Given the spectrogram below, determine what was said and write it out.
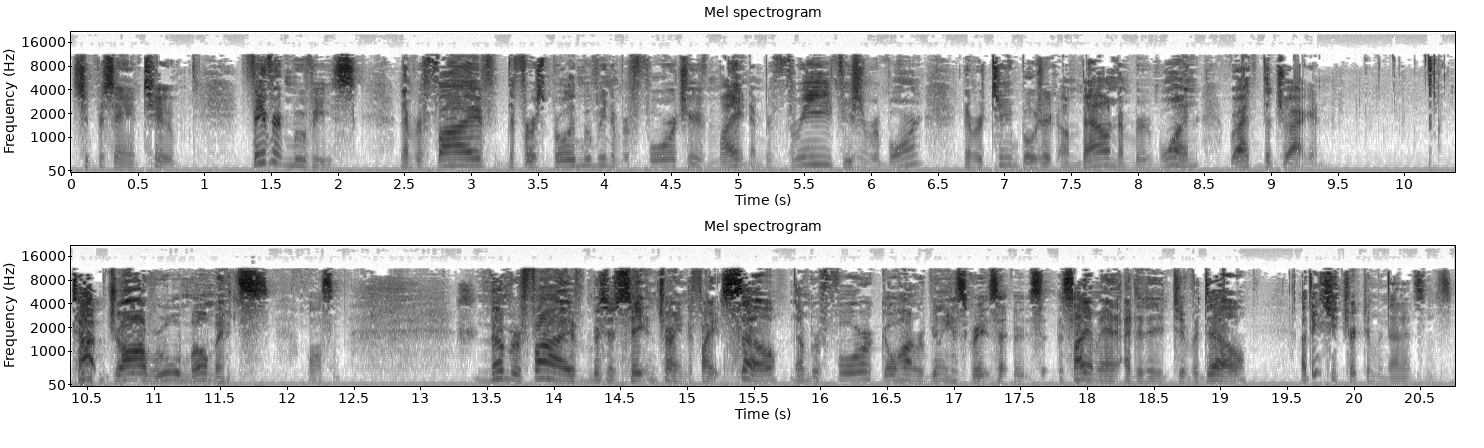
Super Saiyan 2. Favorite movies. Number five, the first Broly movie. Number four, Tree of Might. Number three, Fusion Reborn. Number two, Bojack Unbound. Number one, Wrath of the Dragon. Top draw rule moments. Awesome. Number five, Mr. Satan trying to fight Cell. Number four, Gohan revealing his great Sa- Sa- Saiyaman identity to Videl. I think she tricked him in that instance.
